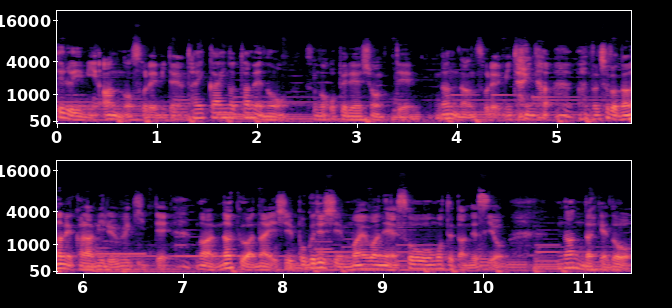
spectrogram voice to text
出る意味あんの？それみたいな。大会のためのそのオペレーションって何なんそれ？みたいな あのちょっと斜めから見る向きってまあなくはないし僕自身前はねそう思ってたんですよ。なんだけど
